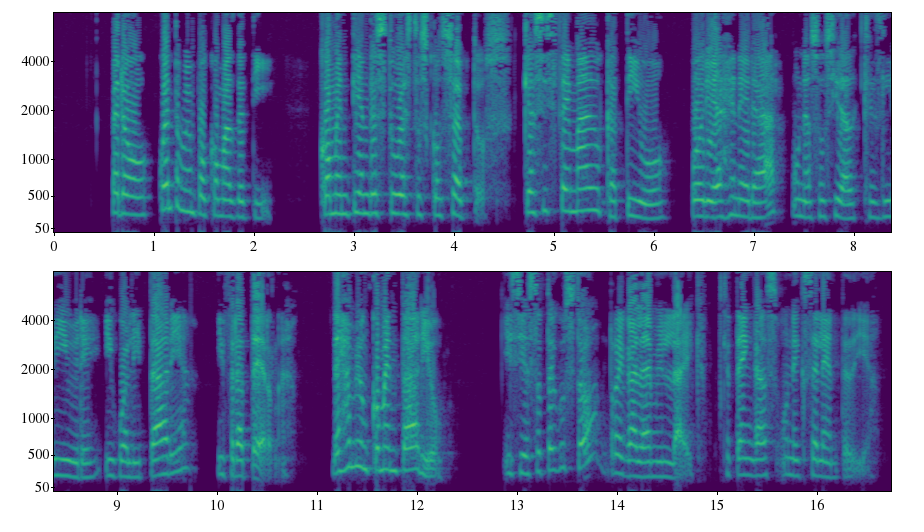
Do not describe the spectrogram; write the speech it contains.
Pero cuéntame un poco más de ti. ¿Cómo entiendes tú estos conceptos? ¿Qué sistema educativo podría generar una sociedad que es libre, igualitaria y fraterna? Déjame un comentario. Y si esto te gustó, regálame un like. Que tengas un excelente día.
